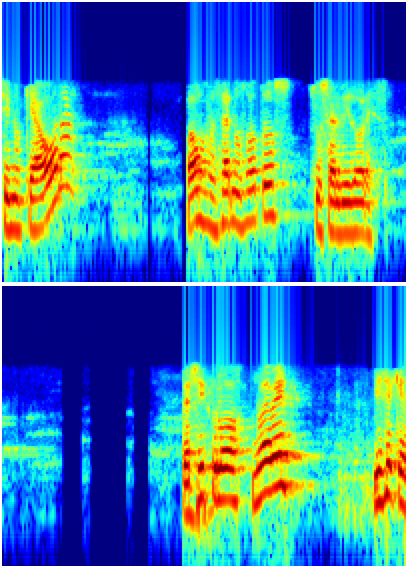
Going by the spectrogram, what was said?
sino que ahora vamos a ser nosotros sus servidores. Versículo 9 dice que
